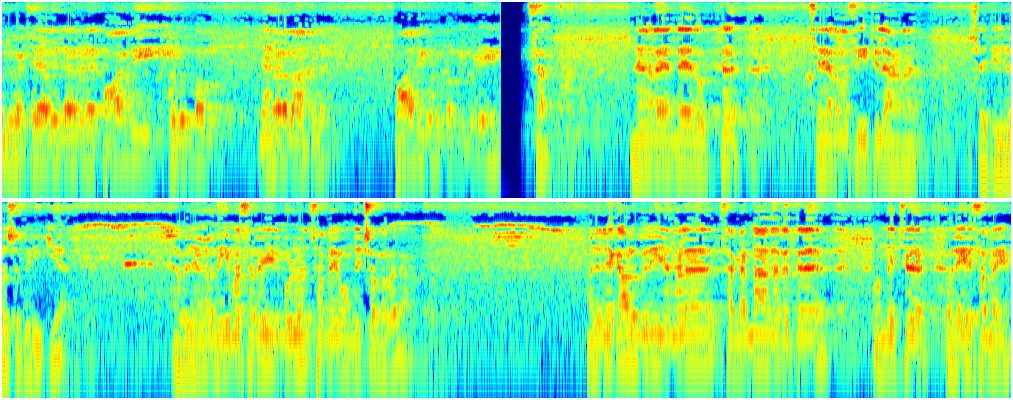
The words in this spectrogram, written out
ഒരുപക്ഷെ അതിന്റെ അവരുടെ പാതി കുടുംബം ഞങ്ങളുടെ നാട്ടിലും പാതി കുടുംബം ഇവിടെയും ഞങ്ങളെ എന്റെ തൊട്ട് ചേർന്ന സീറ്റിലാണ് സജി ജോസഫ് ഇരിക്കുക. അപ്പൊ ഞങ്ങൾ നിയമസഭയിൽ മുഴുവൻ സമയം ഒന്നിച്ചുള്ളവരാണ്. അതിനേക്കാൾ ഉപരി ഞങ്ങൾ സംഘടനാ തലത്തിൽ ഒന്നിച്ച് ഒരേ സമയം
